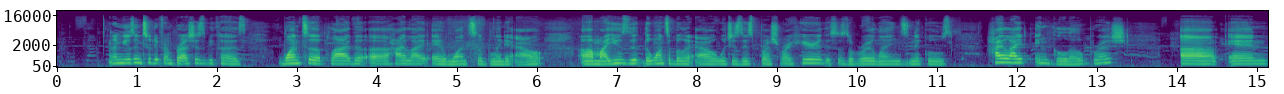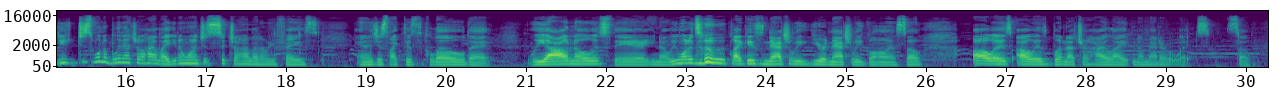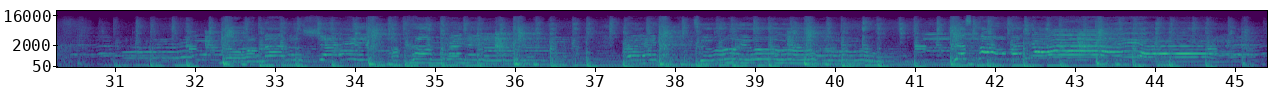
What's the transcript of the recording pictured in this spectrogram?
And I'm using two different brushes because one to apply the uh, highlight and one to blend it out. Um, I use the, the one to blend it out, which is this brush right here. This is the Royal Langnickels Highlight and Glow brush. Um, and you just want to blend out your highlight. You don't want to just sit your highlight on your face and it's just like this glow that we all know is there. You know, we want it to look like it's naturally, you're naturally glowing. So always, always blend out your highlight no matter what. So.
